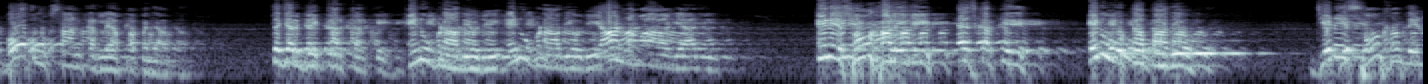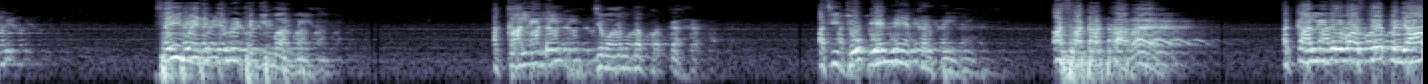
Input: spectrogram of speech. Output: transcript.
ਬਹੁਤ ਨੁਕਸਾਨ ਕਰ ਲਿਆ ਆਪਾਂ ਪੰਜਾਬ ਦਾ। ਤਜਰਬੇ ਕਰ ਕਰਕੇ, ਇਹਨੂੰ ਬਣਾ ਦਿਓ ਜੀ, ਇਹਨੂੰ ਬਣਾ ਦਿਓ ਜੀ, ਆਹ ਨਵਾਂ ਆ ਗਿਆ ਜੀ। ਇਹਨੇ ਸਹੁੰ ਖਾ ਲਈ ਜੀ, ਇਸ ਕਰਕੇ ਇਹਨੂੰ ਵੋਟਾਂ ਪਾ ਦਿਓ। ਜਿਹੜੇ ਸਹੁੰ ਖਾਂਦੇ ਨਾ, ਸਹੀ ਮੈਨੇ ਤੇ ਉਹਨੇ ਠੱਗੀ ਮਾਰਨੀ ਹੈ ਅਕਾਲੀ ਦਲ ਜਵਾਨ ਦਾ ਪੱਕਾ ਹੈ। ਅਸੀਂ ਜੋ ਕਹਿੰਦੇ ਆ ਕਰਦੇ ਹਾਂ ਆ ਸਾਡਾ ਘਰ ਹੈ। ਅਕਾਲੀ ਦਲ ਵਾਸਤੇ ਪੰਜਾਬ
